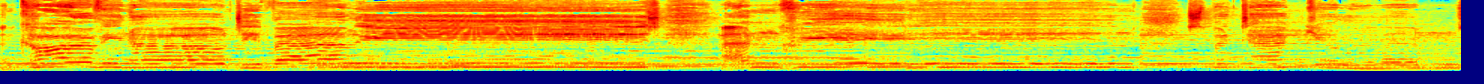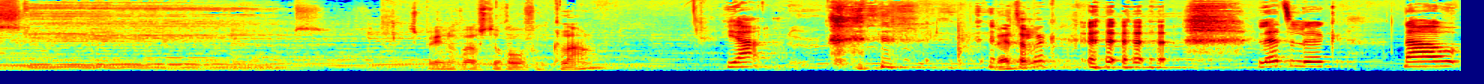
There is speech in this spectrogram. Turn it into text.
And carving out deep valleys and creating spectacular landscapes. Speel je nog wel eens de rol van clown? Ja. Letterlijk? Letterlijk. Nou,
